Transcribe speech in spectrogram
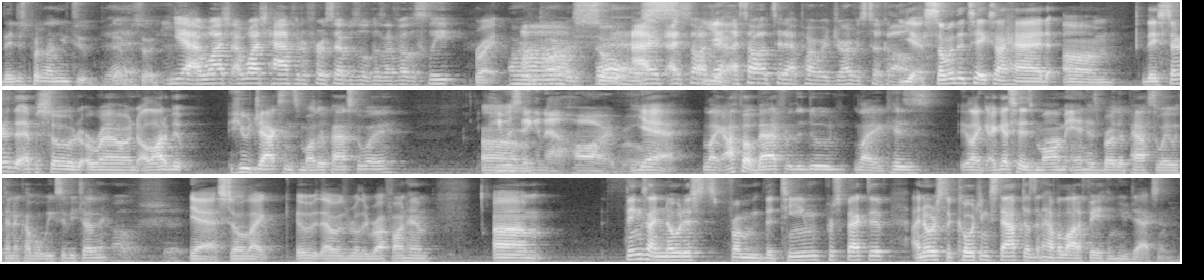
They just put it on YouTube. The Yeah. episode. Yeah, I watched. I watched half of the first episode because I fell asleep. Right. I heard Um, so I, I fast. saw that. Yeah. I saw up to that part where Jarvis took off. Yeah, some of the takes I had, um, they centered the episode around a lot of it. Hue Jackson's mother passed away. he was Um, singing that hard, bro. Yeah, like I felt bad for the dude. Like his, like I guess his mom and his brother passed away within a couple weeks of each other. Oh shit. Yeah, so like it was, that was really rough on him. Um, things I noticed from the team perspective, I noticed the coaching staff doesn't have a lot of faith in Hue Jackson.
